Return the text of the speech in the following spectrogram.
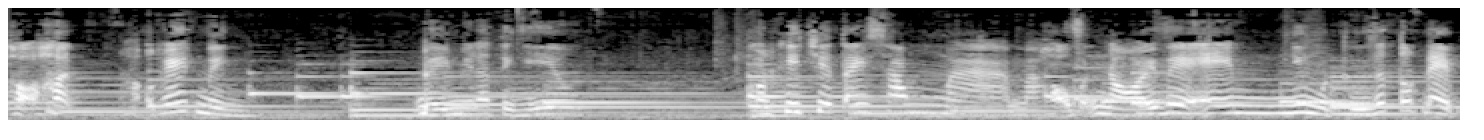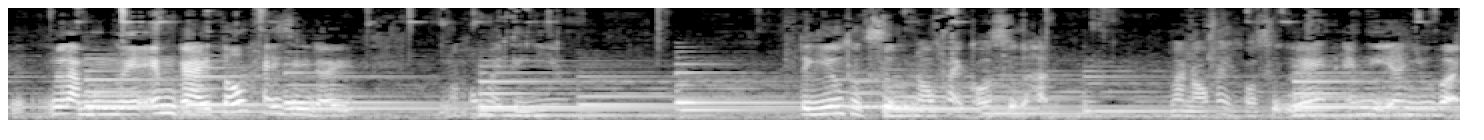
họ hận, họ ghét mình. Đấy mới là tình yêu. Còn khi chia tay xong mà mà họ vẫn nói về em như một thứ rất tốt đẹp là một người em gái tốt hay gì đấy, nó không phải tình yêu. Tình yêu thực sự nó phải có sự hận và nó phải có sự ghét em nghĩ là như vậy.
